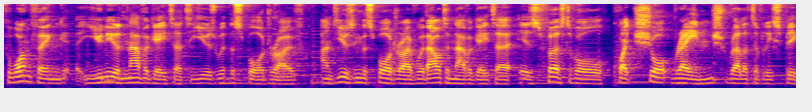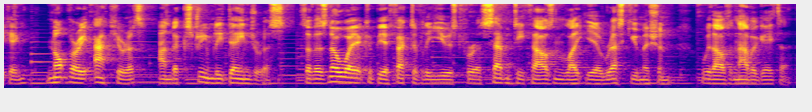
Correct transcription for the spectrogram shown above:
For one thing, you need a navigator to use with the spore drive, and using the spore drive without a navigator is first of all quite short range, relatively speaking, not very accurate, and extremely dangerous. So there's no way it could be effectively used for a 70,000 light year rescue mission without a navigator.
